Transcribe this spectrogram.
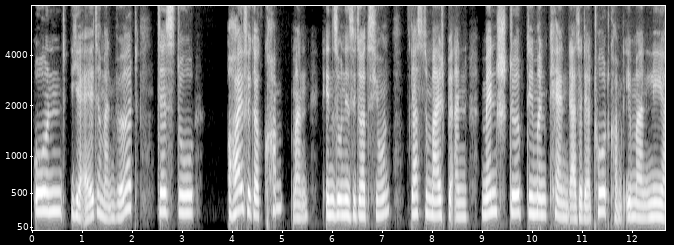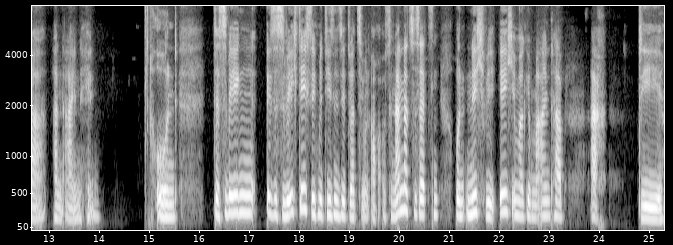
Und je älter man wird, desto häufiger kommt man in so eine Situation, dass zum Beispiel ein Mensch stirbt, den man kennt. Also der Tod kommt immer näher an einen hin. Und deswegen ist es wichtig, sich mit diesen Situationen auch auseinanderzusetzen und nicht, wie ich immer gemeint habe, ach, die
